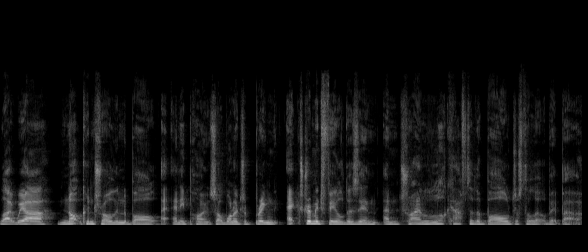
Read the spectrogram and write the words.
Like we are not controlling the ball at any point. So I wanted to bring extra midfielders in and try and look after the ball just a little bit better.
